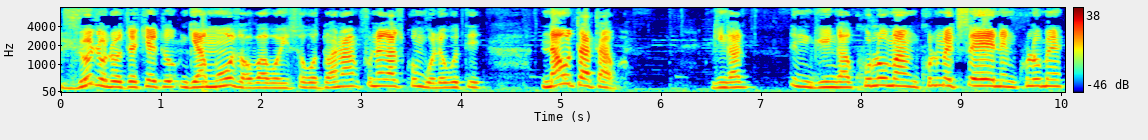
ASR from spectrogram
dludlundo zekhethu ngiyamuzwa ubaboyise kodwana kufuneka sikhumbule ukuthi na uthathako ngingakhuluma ngikhulume ekuseni ngikhulume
